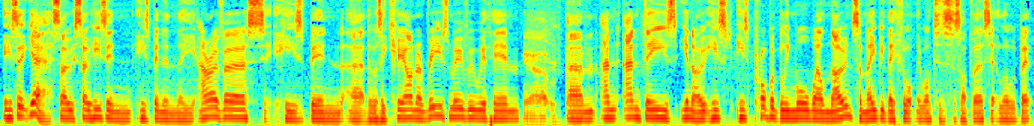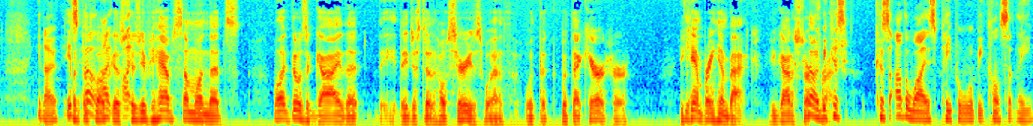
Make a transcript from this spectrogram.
He's a, yeah, so so he's in he's been in the Arrowverse. He's been uh, there was a Keanu Reeves movie with him. Yeah, that was bad. Um, and and he's you know he's he's probably more well known, so maybe they thought they wanted to subvert it a little bit. You know, it's Put the focus because if you have someone that's well, like there was a guy that they, they just did a whole series with with the with that character. You Yeah. can't bring him back. You got to start. no fresh. because because otherwise people will be constantly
